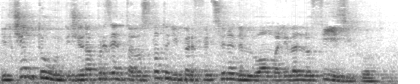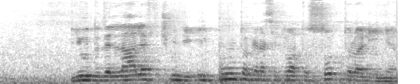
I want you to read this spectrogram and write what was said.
Il 111 rappresenta lo stato di perfezione dell'uomo a livello fisico, Yud dell'Alef, quindi il punto che era situato sotto la linea.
